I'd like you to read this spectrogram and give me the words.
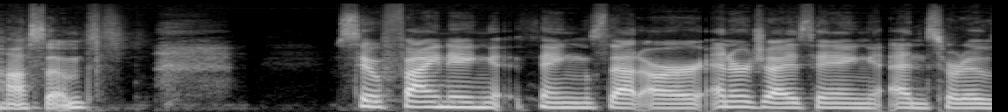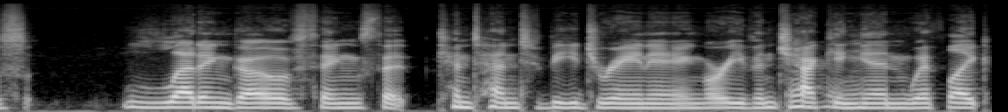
Awesome. So, finding things that are energizing and sort of letting go of things that can tend to be draining or even checking Mhm. in with like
